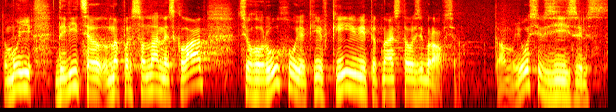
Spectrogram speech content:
Тому і дивіться на персональний склад цього руху, який в Києві 15-го зібрався. Там Йосиф Зізельс,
